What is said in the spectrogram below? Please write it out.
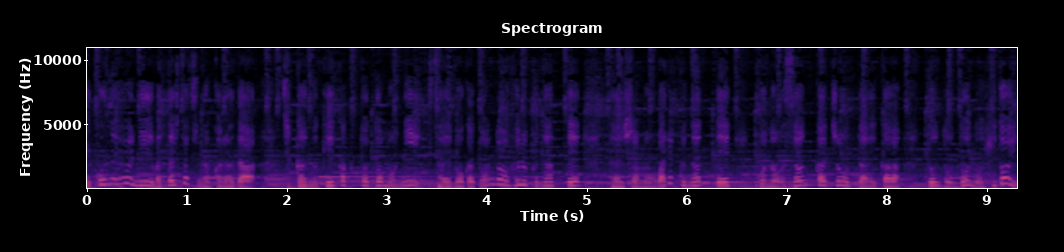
えこんな風に私たちの体時間の経過とともに細胞がどんどん古くなって代謝も悪くなってこの酸化状態がどんどんどんどんひどい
